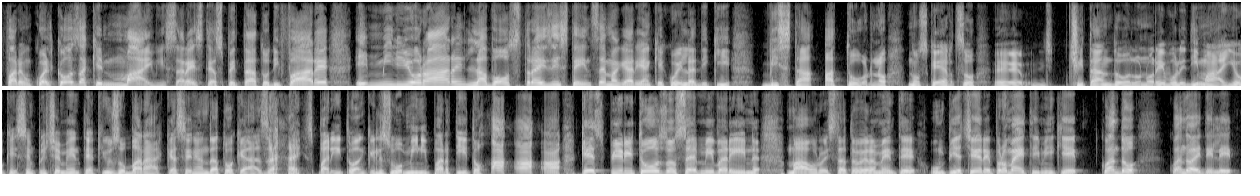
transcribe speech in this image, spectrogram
fare un qualcosa che mai vi sareste aspettato di fare e migliorare la vostra esistenza e magari anche quella di chi vi sta attorno. Non scherzo, eh, citando l'onorevole Di Maio che semplicemente ha chiuso baracca, se n'è andato a casa, è sparito anche il suo mini partito. che spiritoso Sammy Varin! Mauro, è stato veramente un piacere. Promettimi che quando, quando hai delle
